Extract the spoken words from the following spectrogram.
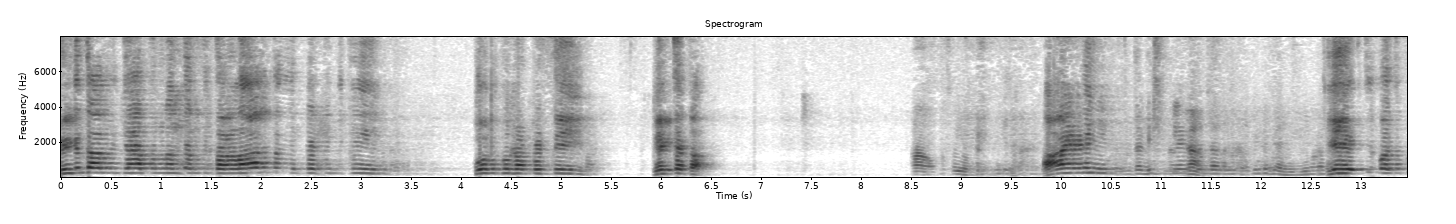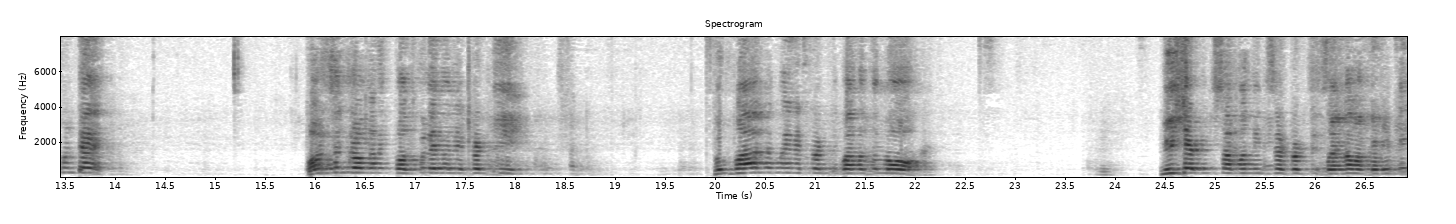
మిగతా విద్యార్థులందరికీ తనలాగా తనకి కోరుకున్నటువంటి వ్యక్తత. ఆయన్ని ఈ వ్యక్తి బతుకుంటే భవిష్యత్తులో మనకి బతుకులేదనేటువంటి దుర్మార్గమైనటువంటి పద్ధతుల్లో బీజేపీకి సంబంధించినటువంటి సంఘం అక్కడికి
